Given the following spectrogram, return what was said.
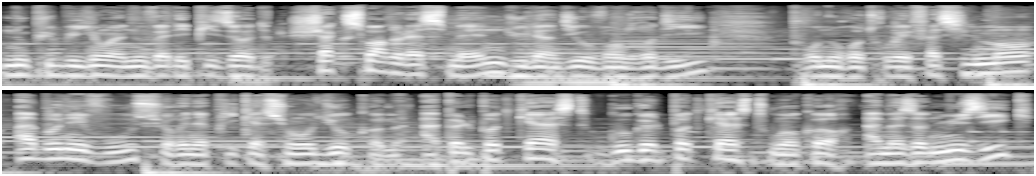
Nous publions un nouvel épisode chaque soir de la semaine, du lundi au vendredi. Pour nous retrouver facilement, abonnez-vous sur une application audio comme Apple Podcast, Google Podcast ou encore Amazon Music.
